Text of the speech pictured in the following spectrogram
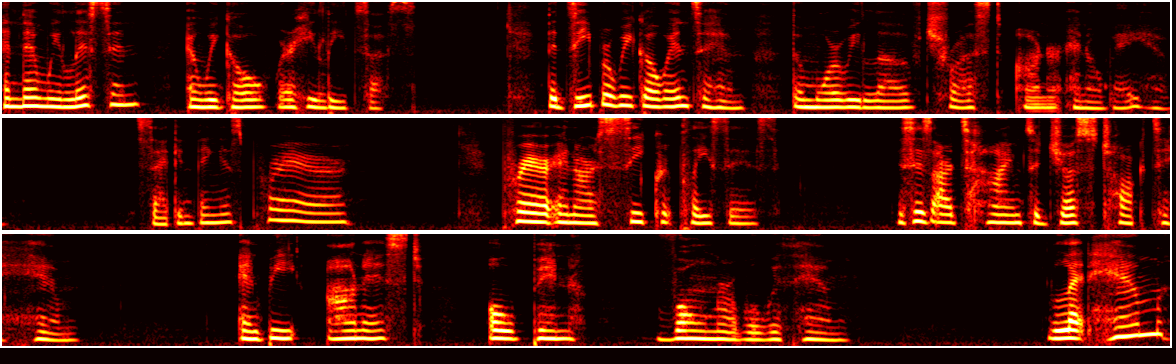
And then we listen and we go where He leads us. The deeper we go into Him, the more we love, trust, honor, and obey Him. Second thing is prayer. Prayer in our secret places. This is our time to just talk to Him and be honest, open, vulnerable with Him. Let Him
